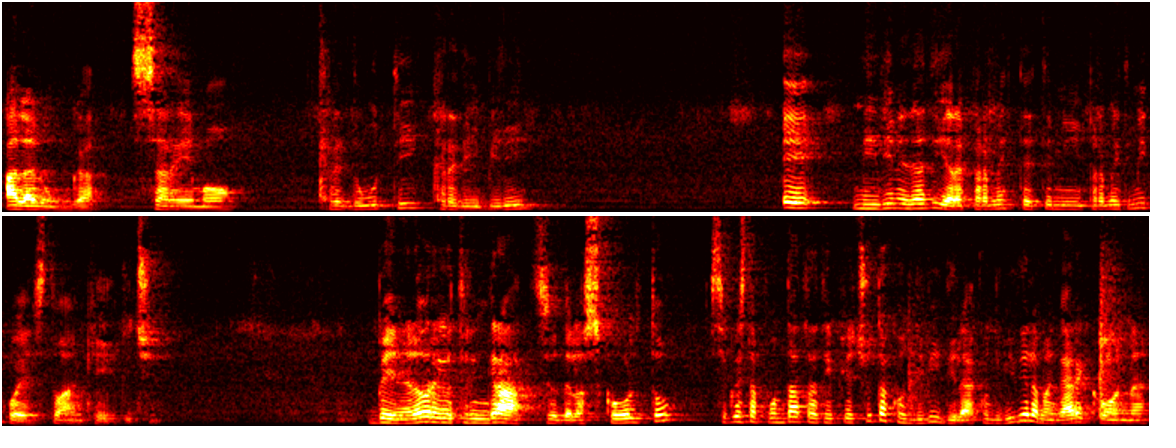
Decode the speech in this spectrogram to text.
alla lunga saremo creduti, credibili e mi viene da dire, permettetemi, questo, anche etici. Bene, allora io ti ringrazio dell'ascolto. Se questa puntata ti è piaciuta, condividila, condividila magari con,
